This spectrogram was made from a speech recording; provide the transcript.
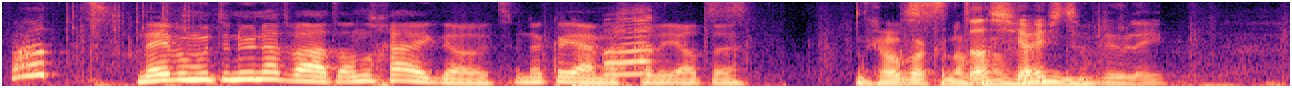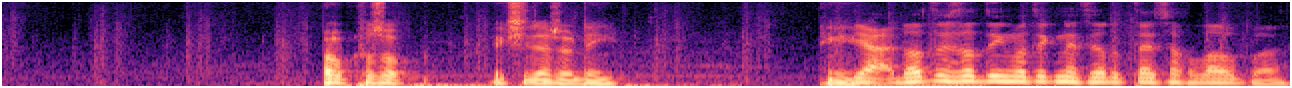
Wat? Nee, we moeten nu naar het water, anders ga ik dood. En dan kan jij mijn spullen jatten. Ik hoop dat ik er nog dat is juist de vinden. bedoeling. Oh, pas op. Ik zie daar zo'n ding. Ja, dat is dat ding wat ik net de hele tijd zag lopen.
